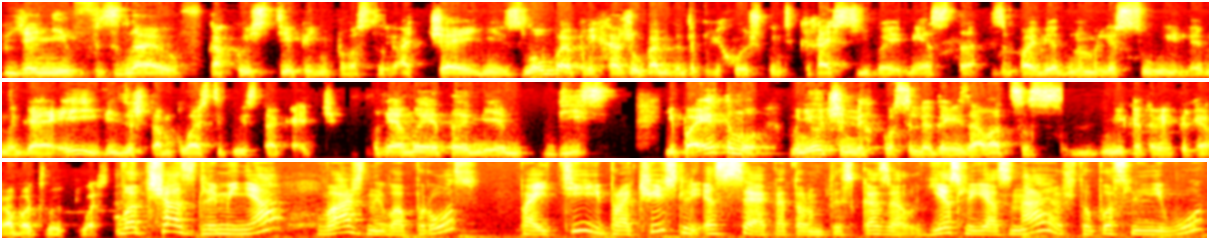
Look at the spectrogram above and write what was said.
я не знаю, в какой степени просто отчаяние и злоба я прихожу, когда ты приходишь в какое-нибудь красивое место в заповедном лесу или на горе и видишь там пластиковый стаканчик. Прямо это меня бесит. И поэтому мне очень легко солидаризоваться с людьми, которые перерабатывают пластик. Вот сейчас для меня важный вопрос – пойти и прочесть ли эссе, о котором ты сказал, если я знаю, что после него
